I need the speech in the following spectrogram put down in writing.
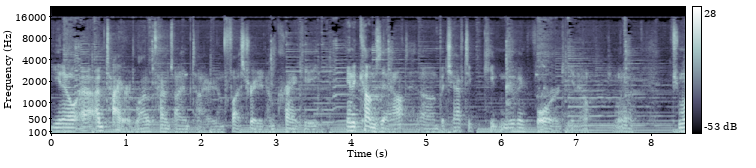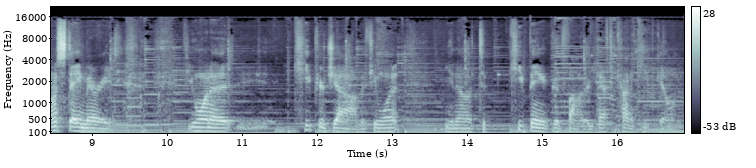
you know, I'm tired. A lot of times I am tired. I'm frustrated. I'm cranky. And it comes out. Um, but you have to keep moving forward, you know. If you want to stay married, if you want to keep your job, if you want, you know, to keep being a good father, you have to kind of keep going.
